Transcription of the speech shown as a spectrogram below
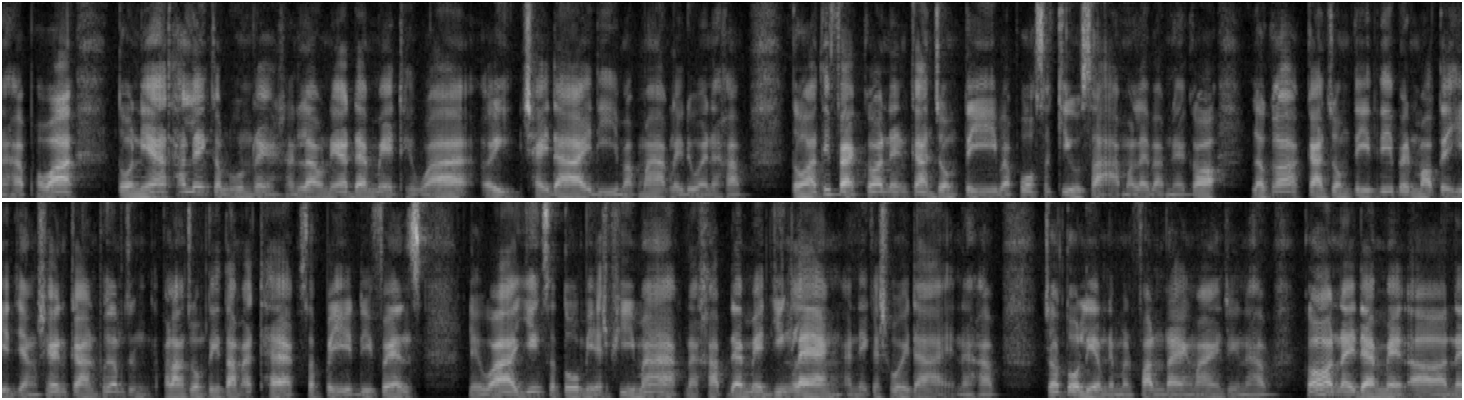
นะครับเพราะว่าตัวเนี้ยถ้าเล่นกับ Rune Rage แล้วเนี่ย damage ถือว่าเอ้ยใช้ได้ดีมากๆเลยด้วยนะครับตัว Artifact ก็เน้นการโจมตีแบบพวกสกิล3อะไรแบบเนี้ยก็แล้วก็การโจมตีที่เป็น multi hit อย่างเช่นการเพิ่มพลังโจมตีตาม attack speed defense หรือว่ายิ่งศัตรูมี HP มากนะครับ damage ยิ่งแรง อันนี้ก็ช่วยได้นะครับ เจ้าตัวเลียมเนี่ยมันฟันแรงมากจริงๆนะครับ ก็ใน damage อ่าใน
